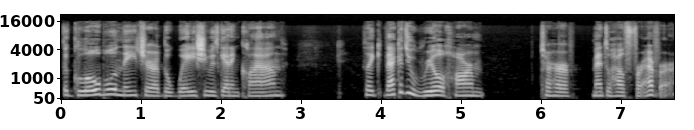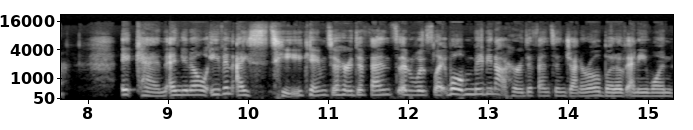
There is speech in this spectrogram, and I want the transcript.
the global nature of the way she was getting clowned, like that could do real harm to her mental health forever. It can. And you know, even Ice T came to her defense and was like, well, maybe not her defense in general, but of anyone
